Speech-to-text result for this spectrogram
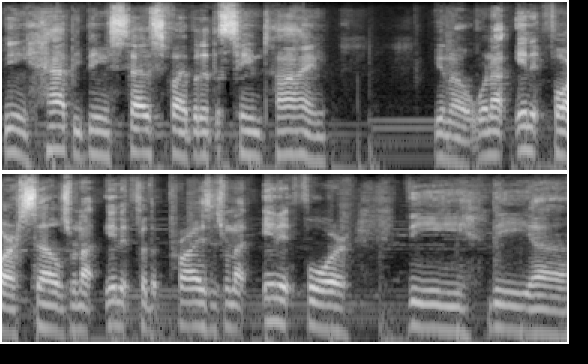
being happy, being satisfied, but at the same time, you know, we're not in it for ourselves. We're not in it for the prizes. We're not in it for the the uh,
